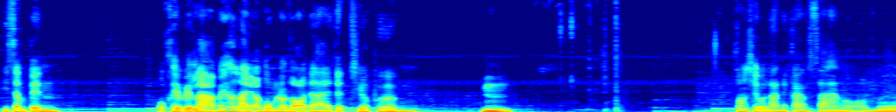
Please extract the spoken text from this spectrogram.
ที่จำเป็น โอเค เวลาไม่เท่าไหร่ครับผมเรารอได้แต่เชื้อเพลิง อืม ต้องใช้เวลาในการสร้างเหรอเมื่อ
